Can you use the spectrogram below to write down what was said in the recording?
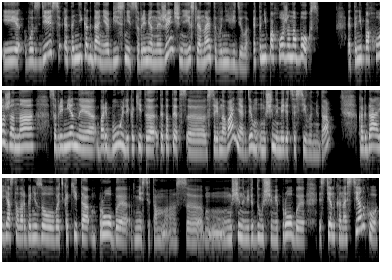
И вот здесь это никогда не объяснить современной женщине, если она этого не видела. Это не похоже на бокс. Это не похоже на современные борьбу или какие-то тет-а-тет э, соревнования, где мужчины мерятся силами. Да? Когда я стала организовывать какие-то пробы вместе там с мужчинами-ведущими, пробы стенка на стенку,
